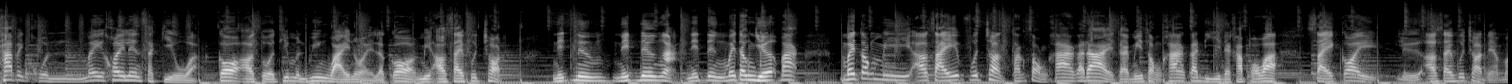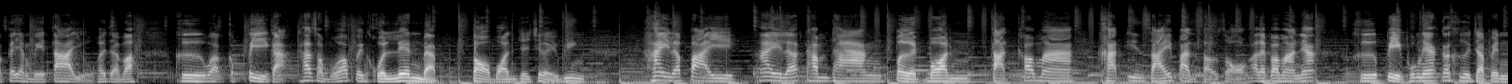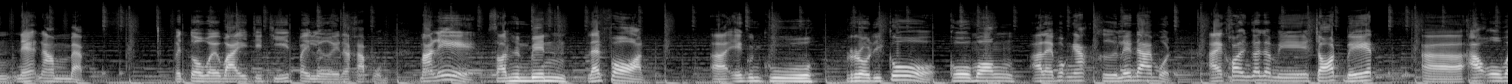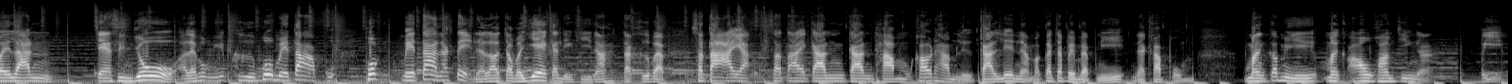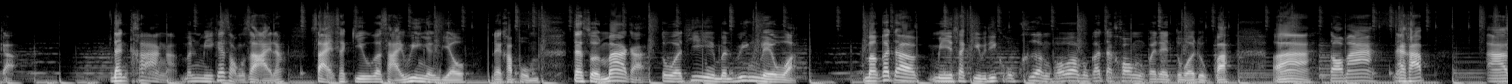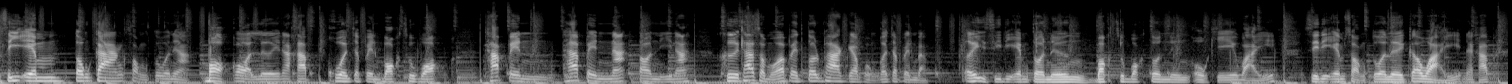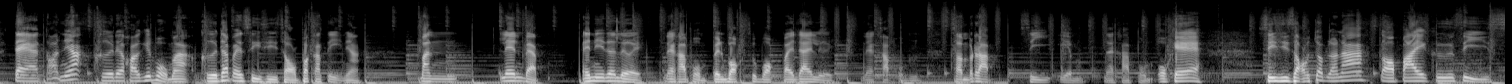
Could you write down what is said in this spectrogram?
ถ้าเป็นคนไม่ค่อยเล่นสกิลอะ ก็เอาตัวที่มันวิ่งไวหน่อย แล้วก็มีเอาไซฟุตช็อตนิดนึง นิดนึงอะ นิดนึงไม่ต้องเยอะมาก ไม่ต้องมีเอาไซส์ฟุตช็อตทั้งสองข้างก็ได้ แต่มีสองข้างก็ดีนะครับ เพราะว่าไซส์ก้อยหรือเอาไซส์ฟุตช็อตเนี่ยมันก็ยังเบต้าอยู่เข้าใจปะคือว่ากระปีกอะถ้าสมมติว่าเป็นคนเล่นแบบต่อบอลเฉยๆวิ่งให้แล้วไปให้แล้วทำทางเปิดบอลตัดเข้ามาคัดอินไซต์ปั่นเสาสองอะไรประมาณเนี้ยคือปีกพวกนี้ก็คือจะเป็นแนะนำแบบ เป็นตัวไวๆจี๊ดๆไปเลยนะครับผม มาเน่ซอนฮึนบิน แรดฟอร์ด เองกุนคูโรดิโกโกมองอะไรพวกนี้คือเล่นได้หมด ไอคอนก็จะมีจอร์ดเบสอ่าอาโอไวรัน แจซินโย อะไรพวกนี้คือพวกเมตาพวกเมตานักเตะเดี๋ยวเราจะมาแยกกันอีกทีนะ แต่คือแบบสไตล์อะสไตล์การการทำเข้าทำหรือการเล่นเนี่ยมันก็จะเป็นแบบนี้นะครับผม มันก็มีมันเอาความจริงอะปีกอะ ด้านข้างอะมันมีแค่2สายนะสายสกิลกับสายวิ่งอย่างเดียวนะครับผมแต่ส่วนมากอะตัวที่มันวิ่งเร็วอะมันก็จะมีสกิลที่ครบเครื่อง เพราะว่ามันก็จะคล่องไปในตัวถูกปะอ่าต่อมานะครับอ่า CM ตรงกลาง 2 ตัวเนี่ย บอกก่อนเลยนะครับ ควรจะเป็น Box to Box ถ้าเป็นถ้าเป็นณตอนนี้นะ คือถ้าสมมติว่าเป็นต้นภาคเนี่ยผมก็จะเป็นแบบ เอ้ย CDM ตัวหนึ่ง Box to Box ตัวหนึ่งโอเคไหว CDM 2 ตัวเลยก็ไหวนะครับ แต่ตอนเนี้ยคือในความคิดผมอะคือถ้าเป็น 442 ปกติเนี่ย มันเล่นแบบไอ้นี่ได้เลยนะครับผมเป็น Box to Box ไปได้เลยนะครับผมสำหรับ CM นะครับผมโอเค442 จบแล้วนะ ต่อไปคือ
